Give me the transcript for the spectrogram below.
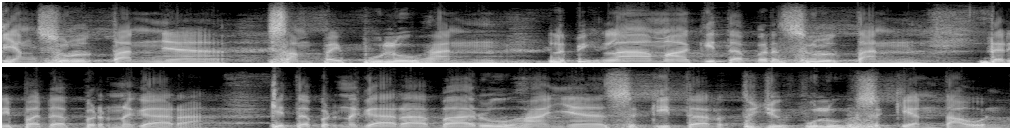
yang sultannya sampai puluhan. Lebih lama kita bersultan daripada bernegara. Kita bernegara baru hanya sekitar 70 sekian tahun.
